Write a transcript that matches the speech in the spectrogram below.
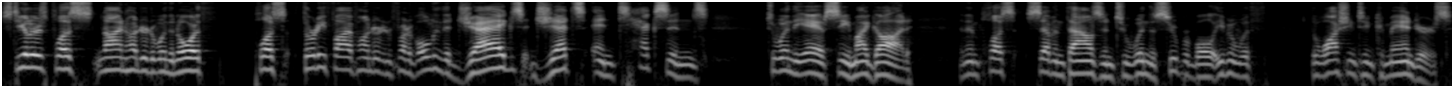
Steelers plus 900 to win the North, plus 3,500 in front of only the Jags, Jets, and Texans to win the AFC. My God. And then plus 7,000 to win the Super Bowl, even with the Washington Commanders.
